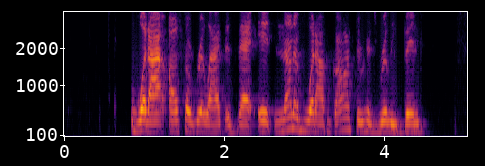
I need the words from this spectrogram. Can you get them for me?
what i also realize is that it none of what i've gone through has really been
